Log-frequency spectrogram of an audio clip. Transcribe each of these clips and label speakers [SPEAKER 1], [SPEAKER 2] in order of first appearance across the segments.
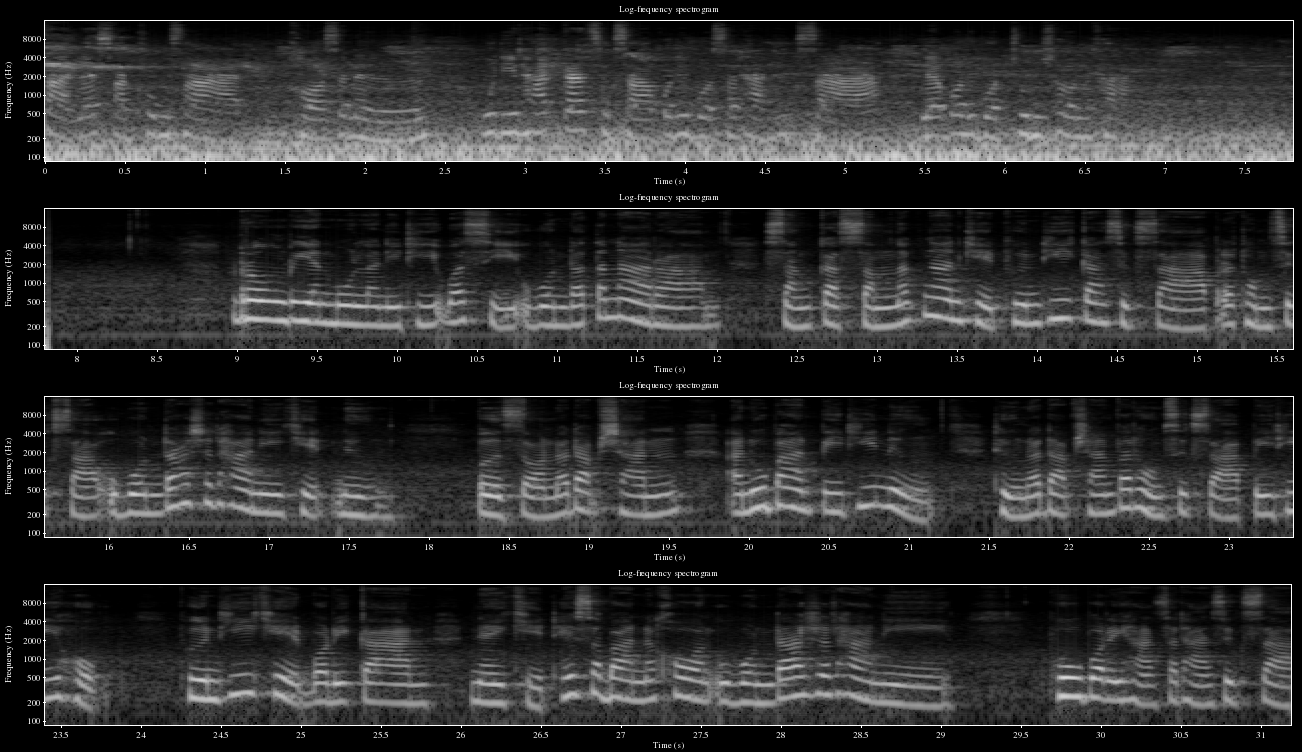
[SPEAKER 1] ศาสตร์และสังคมศาสตร์ ขอเสนอวุฒิทัศน์การศึกษาบริบทสถานศึกษา และบริบทชุมชนค่ะ
[SPEAKER 2] โรงเรียนมูลนิธิวัดศรีอุบลรัตนาราม สังกัดสำนักงานเขตพื้นที่การศึกษา ประถมศึกษาอุบลราชธานีเขตหนึ่งเปิดสอนระดับชั้น อนุบาลปีที่ 1 ถึงระดับชั้นประถมศึกษาปีที่ 6 พื้นที่เขตบริการในเขตเทศบาลนครอุบลราชธานี ผู้บริหารสถานศึกษา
